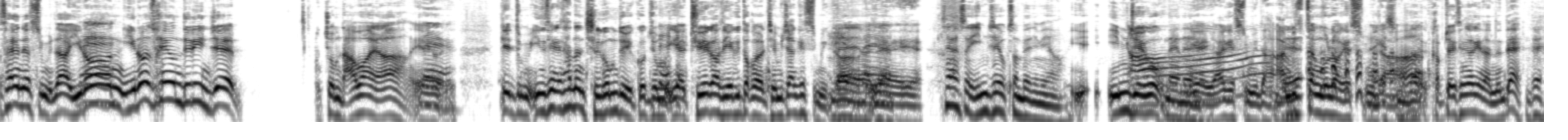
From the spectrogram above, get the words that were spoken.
사연이었습니다. 이런, 네. 이런 사연들이 이제 좀 나와야, 예. 네. 이게 좀 인생에 사는 즐거움도 있고 좀 예, 뒤에 가서 얘기도 하고 재밌지 않겠습니까? 네, 맞아요. 예, 예. 생각해서 임재욱 선배님이요. 이- 임재욱, 네네. 예, 알겠습니다. 아, 비슷한 걸로 하겠습니다. 아, 갑자기 생각이 났는데, 네.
